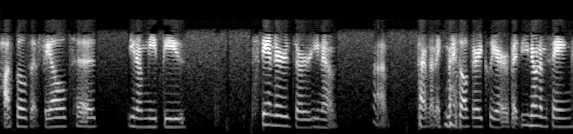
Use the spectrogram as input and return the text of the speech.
hospitals that fail to you know, meet these standards or, you know, uh, sorry, I'm not making myself very clear, but you know what I'm saying?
